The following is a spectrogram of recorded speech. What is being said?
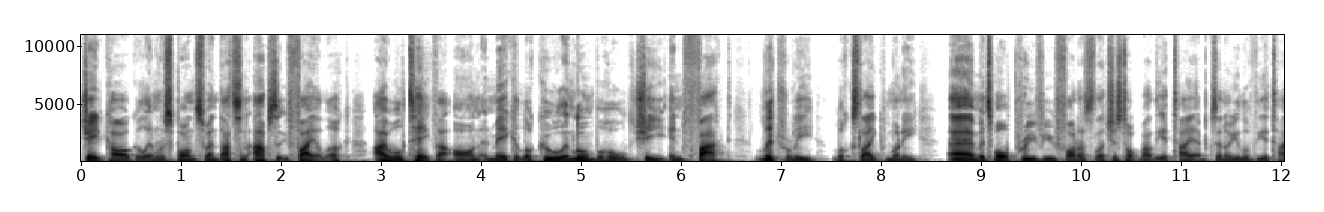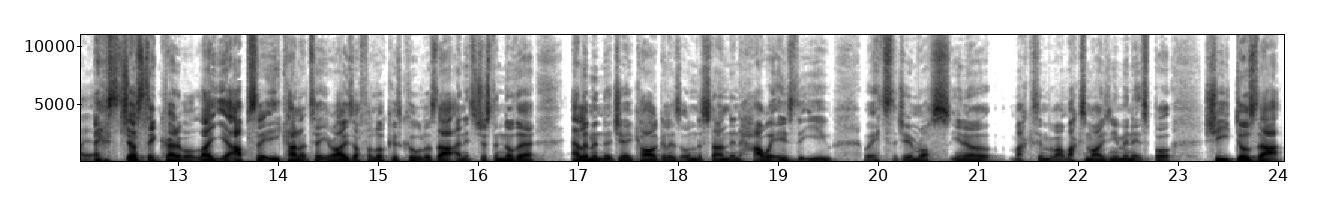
Jade Cargill in response went, That's an absolutely fire look. I will take that on and make it look cool. And lo and behold, she in fact literally looks like money. Um, it's more preview for us. Let's just talk about the attire because I know you love the attire. It's just incredible. Like you absolutely cannot take your eyes off a look as cool as that, and it's just another element that Jade Cargill is understanding how it is that you. It's the Jim Ross, you know, maxim about maximizing your minutes, but she does that at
